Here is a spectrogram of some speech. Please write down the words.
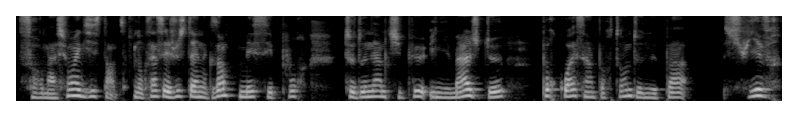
formations existantes. Donc ça c'est juste un exemple, mais c'est pour te donner un petit peu une image de pourquoi c'est important de ne pas suivre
